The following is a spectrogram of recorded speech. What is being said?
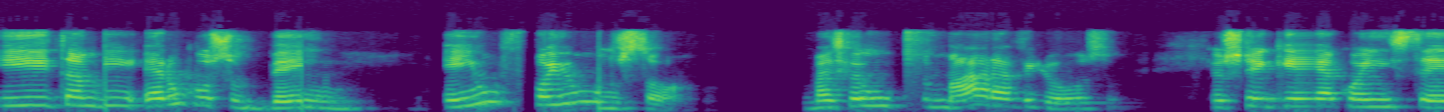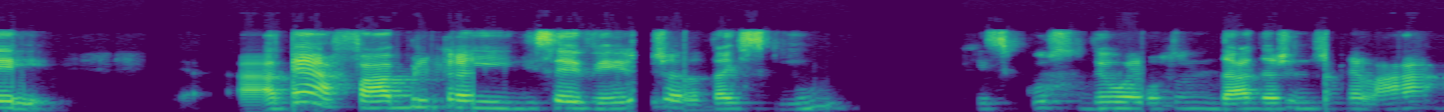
e também era um curso bem, em um, foi um só, mas foi um curso maravilhoso. Eu cheguei a conhecer até a fábrica de cerveja da Skin. Esse curso deu a oportunidade da gente até lá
